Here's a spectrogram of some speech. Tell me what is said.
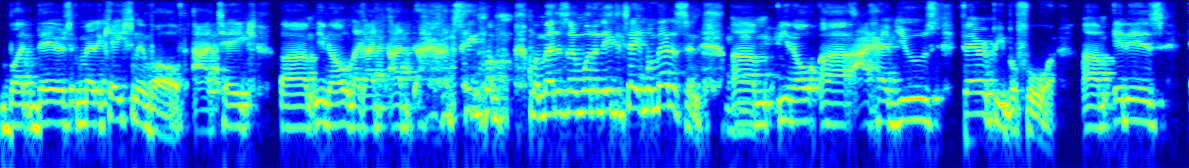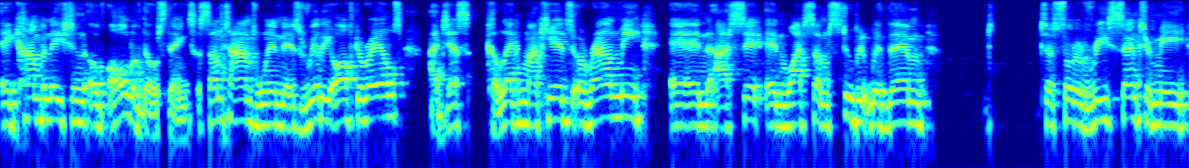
but there's medication involved. I take, um, you know, like I, I, I, take my, my medicine when I need to take my medicine. Mm-hmm. Um, you know, uh, I have used therapy before. Um, it is a combination of all of those things. Sometimes when it's really off the rails, I just collect my kids around me and I sit and watch something stupid with them to sort of recenter me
